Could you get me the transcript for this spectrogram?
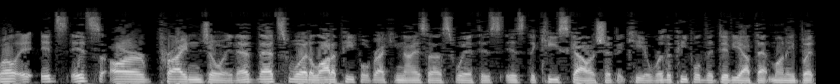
Well, it, it's it's our pride and joy. That that's what a lot of people recognize us with is is the Key Scholarship at KHEAA. We're the people that divvy out that money. But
